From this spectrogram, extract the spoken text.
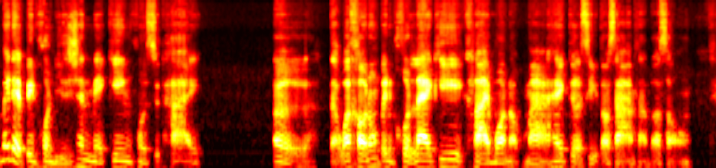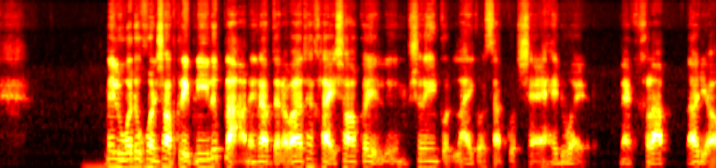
ไม่ได้เป็นคน decision making คนสุดท้าย เออ แต่ว่าเขาต้องเป็นคนแรกที่คลายบอลออกมาให้เกิด 4 ต่อ 3 3 ต่อ 2 ไม่รู้ว่าทุกคนชอบคลิปนี้หรือเปล่านะครับ แต่ว่าถ้าใครชอบก็อย่าลืมช่วยกดไลค์กดซับกดแชร์ให้ด้วยนะครับ แล้วเดี๋ยว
